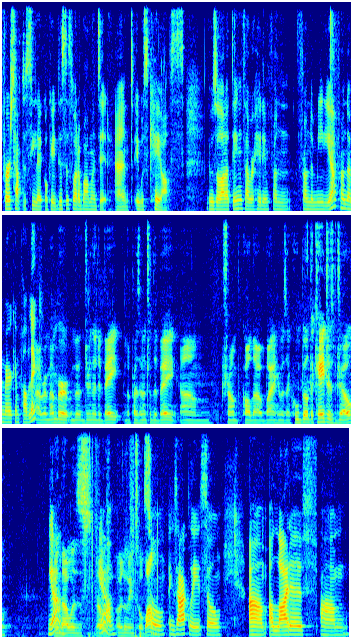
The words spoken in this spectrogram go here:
first have to see like, okay, this is what Obama did, and it was chaos. There was a lot of things that were hidden from from the media, from the American public. I remember the, during the debate, the presidential debate, um, Trump called out Biden. He was like, "Who built the cages, Joe?" yeah. And that was that Yeah. was alluding to Obama. So exactly. So um, a lot of um,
